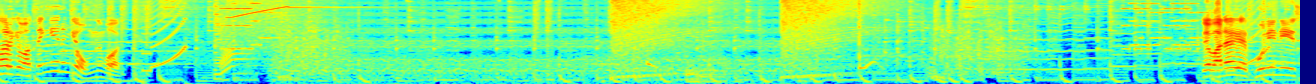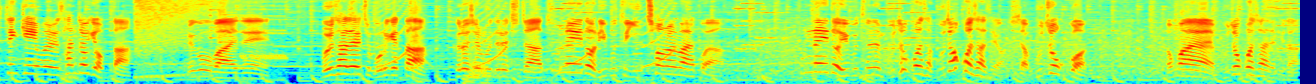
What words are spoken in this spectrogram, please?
다르게 막 땡기는 게 없는 것 같아. 근데 만약에 본인이 스팀 게임을 산 적이 없다. 그리고 막 이제 뭘 사야 될지 모르겠다. 그러시는 분들은 진짜 툼레이더 리부트 2천 얼마 할 거야. 툼레이더 리부트는 무조건 사 무조건 사세요. 진짜 무조건. 정말 무조건 사야 됩니다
